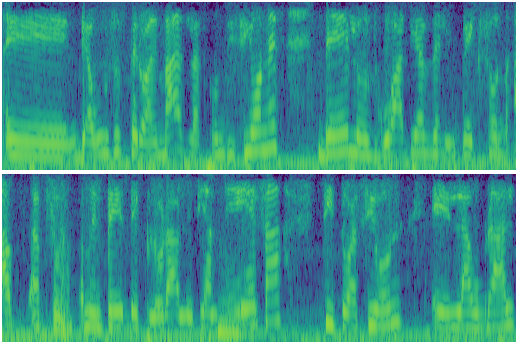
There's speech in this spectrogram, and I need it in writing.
eh, de abusos, pero además las condiciones de los guardias del IMPEC son absolutamente deplorables. Y ante mm. esa situación eh, laboral,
